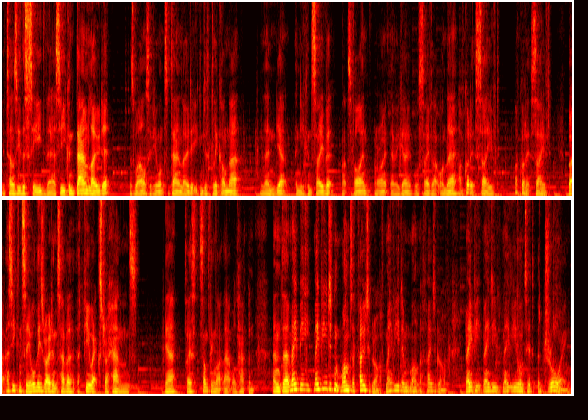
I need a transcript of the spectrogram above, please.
It tells you the seed there, so you can download it as well. So if you want to download it, you can just click on that and then, yeah, and you can save it. That's fine. All right, there we go. We'll save that one there. I've got it saved. I've got it saved. But as you can see, all these rodents have a, a few extra hands. Yeah, so something like that will happen. And uh, maybe maybe you didn't want a photograph. Maybe you didn't want a photograph. Maybe maybe maybe you wanted a drawing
